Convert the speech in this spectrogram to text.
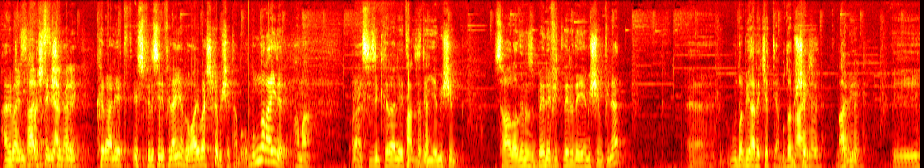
Hani ben ilk başta işin bir- hani kraliyet esprisini falan yapıyorum. Ay başka bir şey tabii. Bunlar ayrı ama ben sizin kraliyetinizi Hakikaten. de yemişim. Sağladığınız benefitleri de yemişim filan. Ee, bu da bir hareket yani. Bu da bir Aynen şey. öyle. Bu da Aynen bir e,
